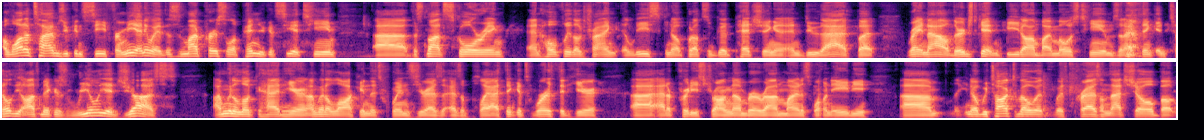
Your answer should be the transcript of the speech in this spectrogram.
a lot of times you can see, for me anyway, this is my personal opinion, you can see a team uh, that's not scoring and hopefully they'll try and at least you know put up some good pitching and, and do that. But right now they're just getting beat on by most teams, and I think until the odds makers really adjust, I'm going to look ahead here and I'm going to lock in the Twins here as as a play. I think it's worth it here uh, at a pretty strong number around minus 180. Um, you know, we talked about with with Prez on that show about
